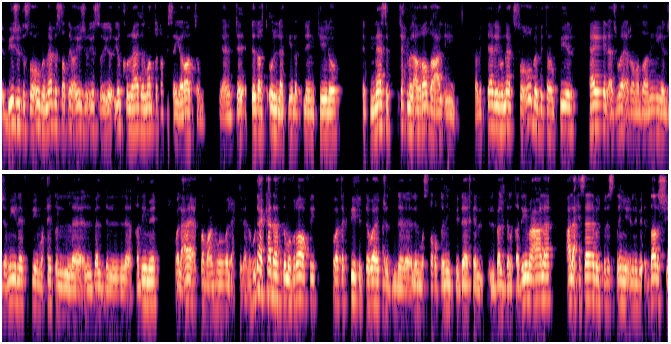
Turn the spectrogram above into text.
بيجدوا صعوبة ما بيستطيعوا يدخلوا هذه المنطقة في سياراتهم. يعني بتقدر تقول لك كيلو 2 كيلو. الناس بتحمل أغراضها على الإيد. فبالتالي هناك صعوبة بتوفير هاي الأجواء الرمضانية الجميلة في محيط البلد القديمة. والعائق طبعا هو الاحتلال. هناك هدف ديموغرافي هو تكثيف التواجد للمستوطنين في داخل البلدة القديمة على على حساب الفلسطيني اللي بيقدرش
